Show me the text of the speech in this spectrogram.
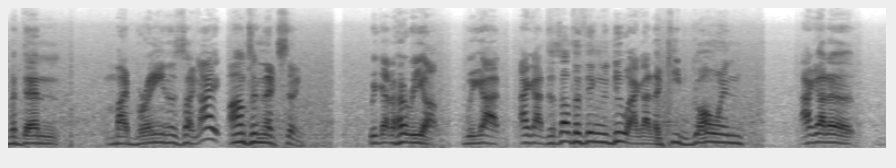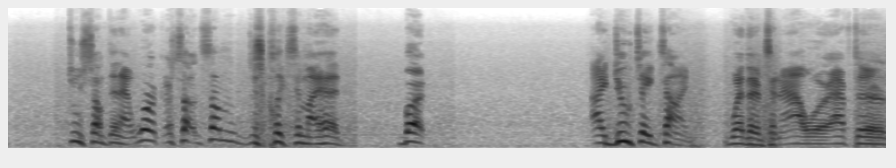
but then my brain is like, all right, on to the next thing. We gotta hurry up. We got, I got this other thing to do. I gotta keep going. I gotta do something at work or something. Something just clicks in my head. But I do take time, whether it's an hour after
